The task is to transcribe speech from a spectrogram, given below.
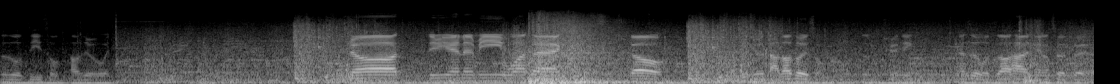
这是我自己手操就有问题。Shot the enemy one attack go。我觉得打到对手？不确定，但是我知道他已经要撤退了。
